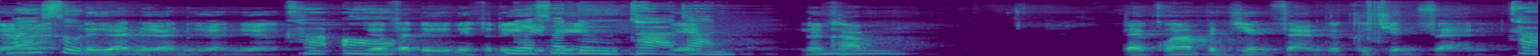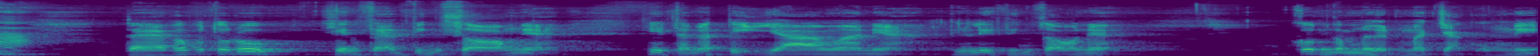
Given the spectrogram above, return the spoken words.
นะไม่สุดเหนือเหนือเหนือเหนือค่ะอ๋อเหนือสะดือเนี่ยสะดือเหนืออยู่สะดืนี่อค่ะอาจารย์นะครับอืมแต่ความเป็นเชียงแสนก็คือเชียงแสนค่ะ แต่พระพุทธรูปเชียงแสนสิงห์สองเนี่ยที่สังกติยาวมาเนี่ยที่เรียกสิงห์สองเนี่ยก้นกำเนิดมาจากองค์นี้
